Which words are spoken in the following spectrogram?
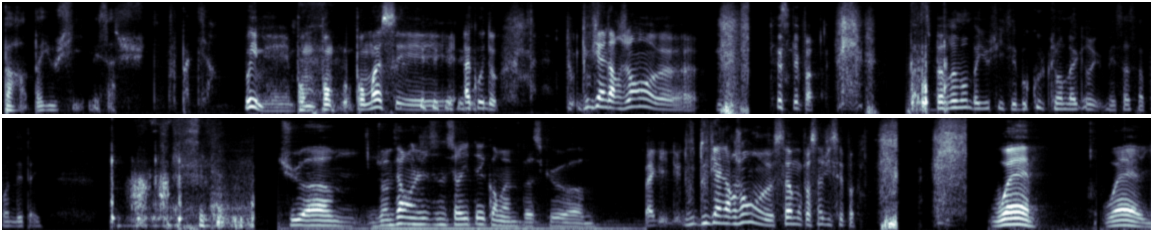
Par Bayushi, mais ça chute, faut pas le dire. Oui, mais pour, pour- pour moi, c'est Akodo. D'où- vient l'argent euh... Je sais pas. Bah, c'est pas vraiment Bayushi, c'est beaucoup le clan de la grue, mais ça, c'est un point de détail. Tu, as, tu vas me faire un jet de sincérité quand même parce que euh, Bah, D'où d'où vient l'argent euh, Ça, mon personnage, il sait pas. ouais, ouais, il,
